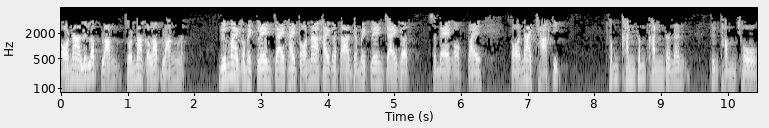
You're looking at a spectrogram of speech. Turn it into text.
ต่อหน้าหรือรับหลัง ส่วนมากก็รับหลังแหละหรือไม่ก็ไม่เกรงใจใครต่อหน้าใครก็ตามจะไม่เกรงใจก็แสดงออกไป ต่อหน้าฉากที่สำคัญสำคัญเท่านั้น ถึงทำโชว์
